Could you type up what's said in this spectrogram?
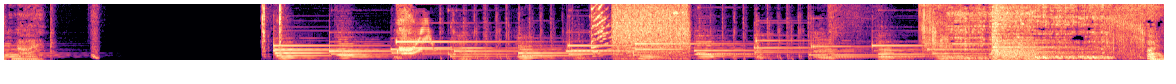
Good night. Oh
